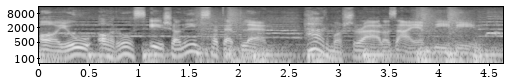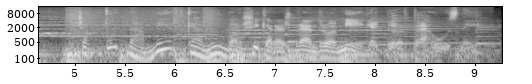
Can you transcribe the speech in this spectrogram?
A jó, a rossz és a nézhetetlen hármasra áll az IMDb-n. Csak tudnám, miért kell minden sikeres brandről még egy bőrt lehúzni.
